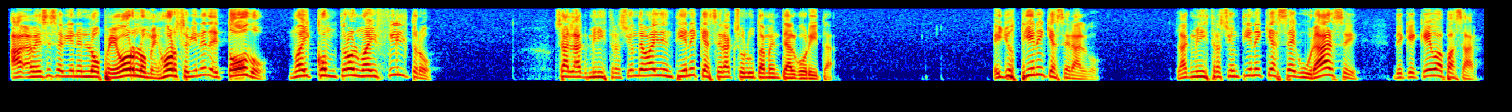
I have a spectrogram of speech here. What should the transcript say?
a veces se viene lo peor, lo mejor, se viene de todo. No hay control, no hay filtro. O sea, la administración de Biden tiene que hacer absolutamente algo ahorita. Ellos tienen que hacer algo. La administración tiene que asegurarse de que qué va a pasar.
